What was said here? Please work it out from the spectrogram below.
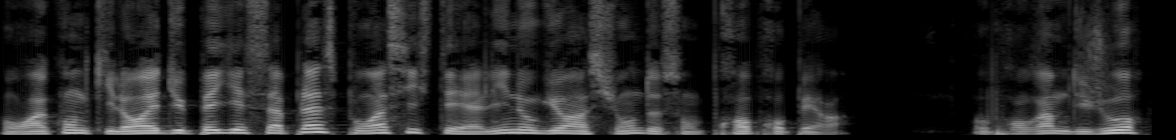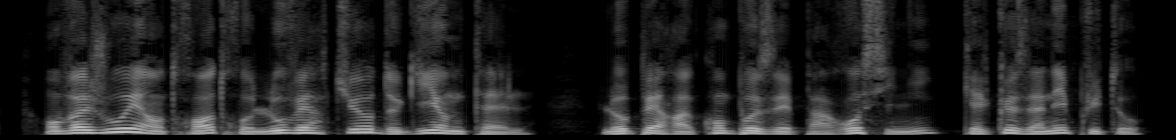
On raconte qu'il aurait dû payer sa place pour assister à l'inauguration de son propre opéra. Au programme du jour, on va jouer entre autres l'ouverture de Guillaume Tell, l'opéra composé par Rossini quelques années plus tôt.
